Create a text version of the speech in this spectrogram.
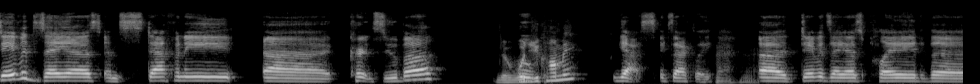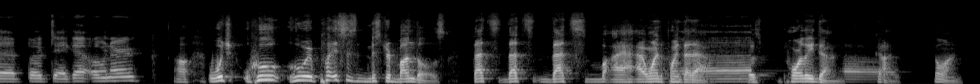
David Zayas and Stephanie uh, Kurtzuba. Would you call me? Yes, exactly. Okay, right. Uh, David Zayas played the bodega owner. Oh, which who who replaces Mr. Bundles? That's that's that's. I, I want to point that out. Uh, It was poorly done. uh, Go on, go on.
